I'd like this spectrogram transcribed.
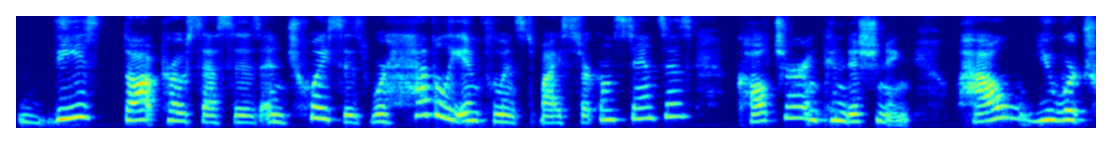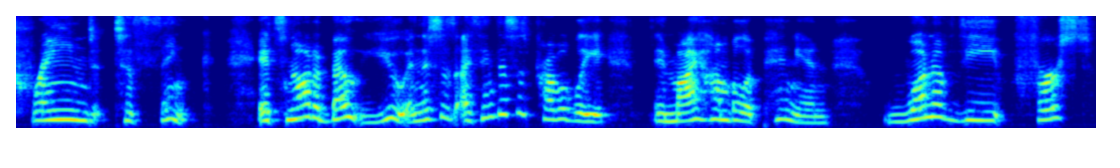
these thought processes and choices were heavily influenced by circumstances, culture, and conditioning, how you were trained to think. It's not about you. And this is, I think, this is probably, in my humble opinion, one of the first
